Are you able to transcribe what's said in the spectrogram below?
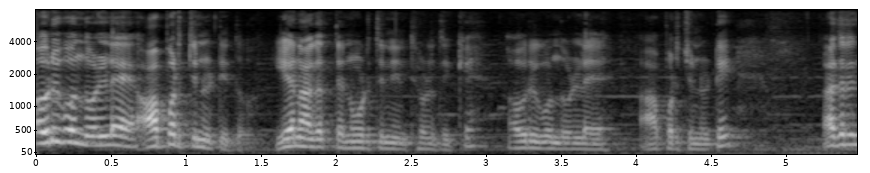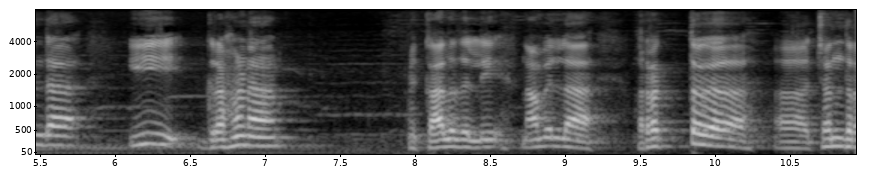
ಅವರಿಗೊಂದು ಒಳ್ಳೆ ಆಪರ್ಚುನಿಟಿ ಇದು. ಏನಾಗುತ್ತೆ ನೋಡ್ತೀನಿ ಅಂತ ಹೇಳೋದಕ್ಕೆ ಅವರಿಗೊಂದು ಒಳ್ಳೆ ಆಪರ್ಚುನಿಟಿ ಅದರಿಂದ ಈ ಗ್ರಹಣ ಕಾಲದಲ್ಲಿ ನಾವೆಲ್ಲ ರಕ್ತ ಚಂದ್ರ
